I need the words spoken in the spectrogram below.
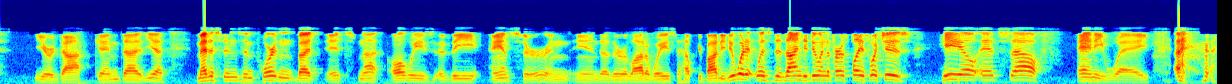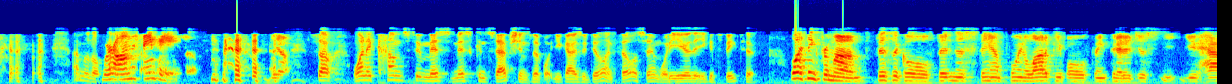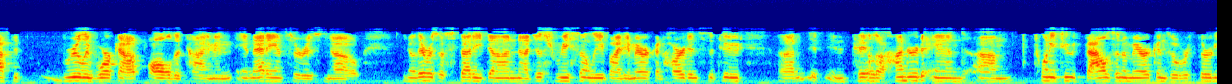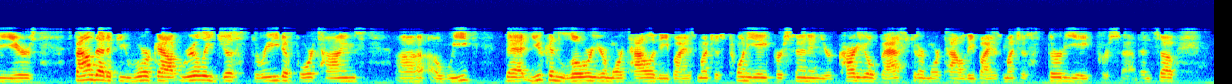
your doc. And uh, yeah, medicine's important, but it's not always the answer. And and uh, there are a lot of ways to help your body do what it was designed to do in the first place, which is heal itself anyway. I'm a little. We're on the same page. yeah. So when it comes to mis misconceptions of what you guys are doing, fill us in. What do you hear that you can speak to? Well, I think from a physical fitness standpoint, a lot of people think that it just you have to really work out all the time, and and that answer is no. You know, there was a study done uh, just recently by the American Heart Institute. Um, it entailed 100 and um, 22,000 Americans over 30 years, found that if you work out really just three to four times uh, a week, that you can lower your mortality by as much as 28% and your cardiovascular mortality by as much as 38%. And so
